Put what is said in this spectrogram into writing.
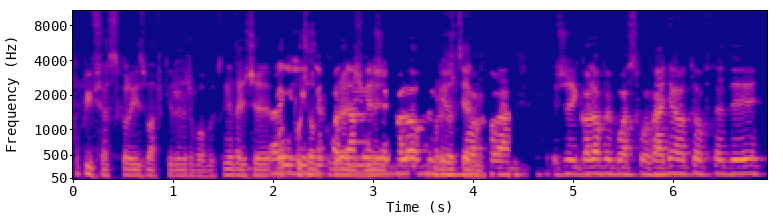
Popiwczak z kolei z ławki rezerwowych. To nie tak, że od początku graliśmy że golowym wiesz, była jeżeli golowy była Słowenia, no to wtedy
